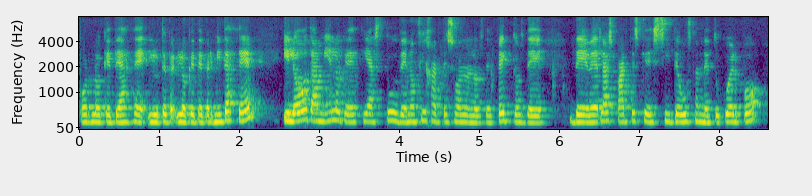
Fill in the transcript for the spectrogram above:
por lo, que te hace, lo, que te permite hacer. Y luego también lo que decías tú, de no fijarte solo en los defectos, de, de ver las partes que sí te gustan de tu cuerpo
